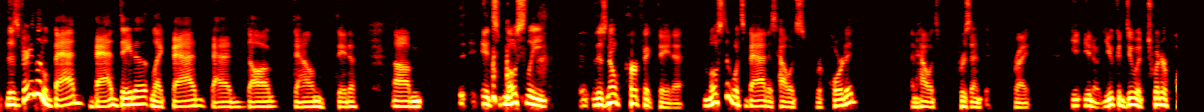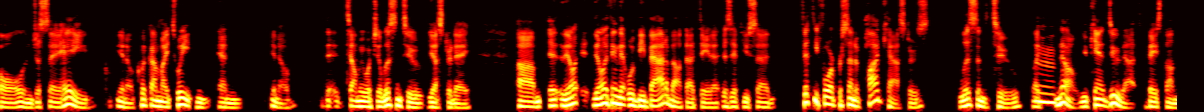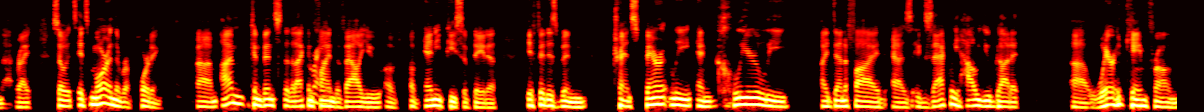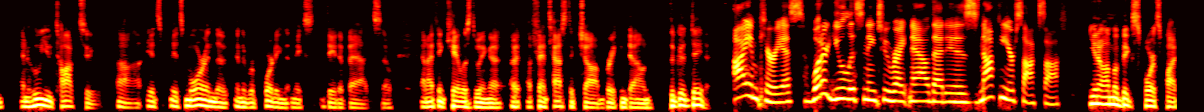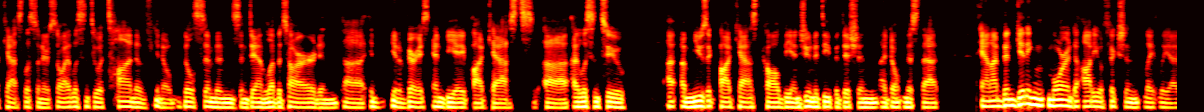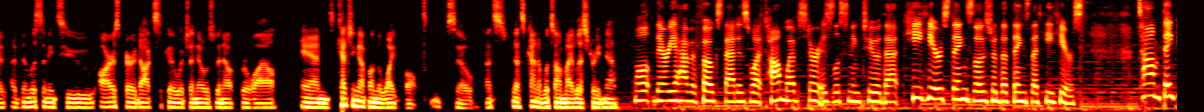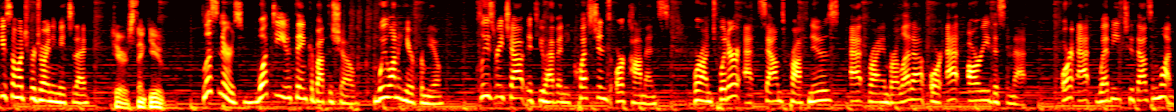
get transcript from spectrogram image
there's very little bad bad data, like bad bad dog down data. Um, it's mostly there's no perfect data. Most of what's bad is how it's reported and how it's presented. Right? You, you know, you could do a Twitter poll and just say, "Hey, you know, click on my tweet and, and you know, th- tell me what you listened to yesterday." Um, it, the, only, the only thing that would be bad about that data is if you said 54% of podcasters listened to like mm. no you can't do that based on that right so it's it's more in the reporting um, i'm convinced that i can right. find the value of of any piece of data if it has been transparently and clearly identified as exactly how you got it uh, where it came from and who you talked to uh, it's it's more in the in the reporting that makes data bad so and i think kayla's doing a, a, a fantastic job breaking down the good data I am curious, what are you listening to right now that is knocking your socks off? You know, I'm a big sports podcast listener, so I listen to a ton of you know Bill Simmons and Dan Le Batard and uh, in, you know various NBA podcasts. Uh, I listen to a, a music podcast called the Anjunadeep Edition. I don't miss that. And I've been getting more into audio fiction lately. I, have been listening to Ars Paradoxica, which I know has been out for a while and catching up on the White Vault. So that's that's kind of what's on my list right now. Well, there you have it, folks. That is what Tom Webster is listening to. That he hears things; those are the things that he hears. Tom, thank you so much for joining me today. Cheers. Thank you. Listeners, what do you think about the show? We want to hear from you. Please reach out if you have any questions or comments. We're on Twitter at SoundsProfNews, at Bryan Barletta, or at Ari This and That, or at Webby2001.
